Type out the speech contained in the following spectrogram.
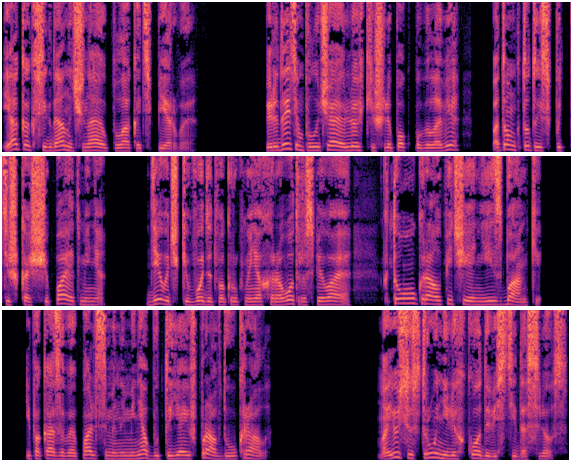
Я, как всегда, начинаю плакать первая. Перед этим получаю легкий шлепок по голове, потом кто-то из-под тишка щипает меня, девочки вводят вокруг меня хоровод, распевая «Кто украл печенье из банки?» и показывая пальцами на меня, будто я и вправду украла. Мою сестру нелегко довести до слез.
